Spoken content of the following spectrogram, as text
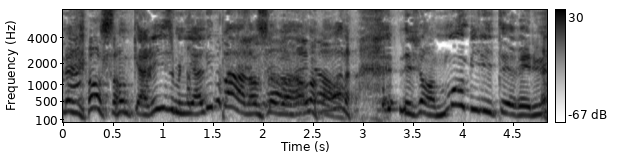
Les gens sans charisme n'y allaient pas dans ce Non, bar. Voilà. Les gens en mobilité réduite,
